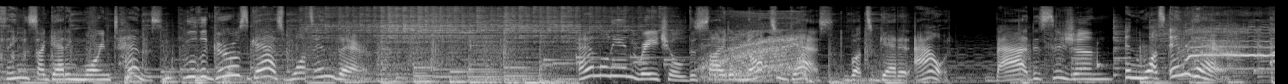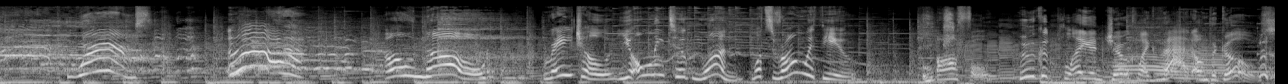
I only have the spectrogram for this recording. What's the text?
Things are getting more intense. Will the girls guess what's in there? Emily and Rachel decided not to guess, but to get it out. Bad decision. And what's in there? Worms! Ah! Oh no! Rachel, you only took one. What's wrong with you? Oops. Awful. Who could play a joke like that on the girls?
